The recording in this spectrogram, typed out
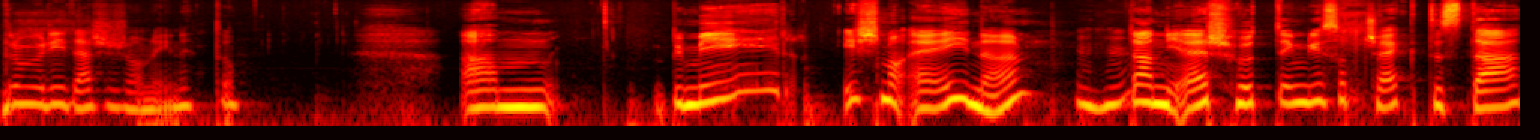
Darum würde ich das schon rein tun. Ähm, bei mir ist noch einer, Mhm. den habe ich erst heute irgendwie so gecheckt, dass der,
